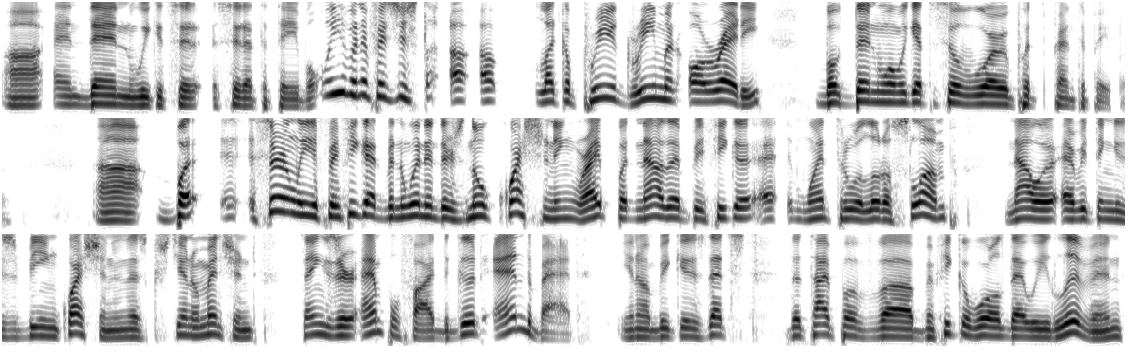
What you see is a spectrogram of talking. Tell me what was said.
uh, and then we could sit sit at the table, even if it's just a, a like a pre-agreement already. But then when we get to silverware, we put pen to paper. Uh, but uh, certainly, if Benfica had been winning, there's no questioning, right? But now that Benfica uh, went through a little slump, now everything is being questioned. And as Cristiano mentioned, things are amplified, the good and the bad, you know, because that's the type of uh, Benfica world that we live in.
